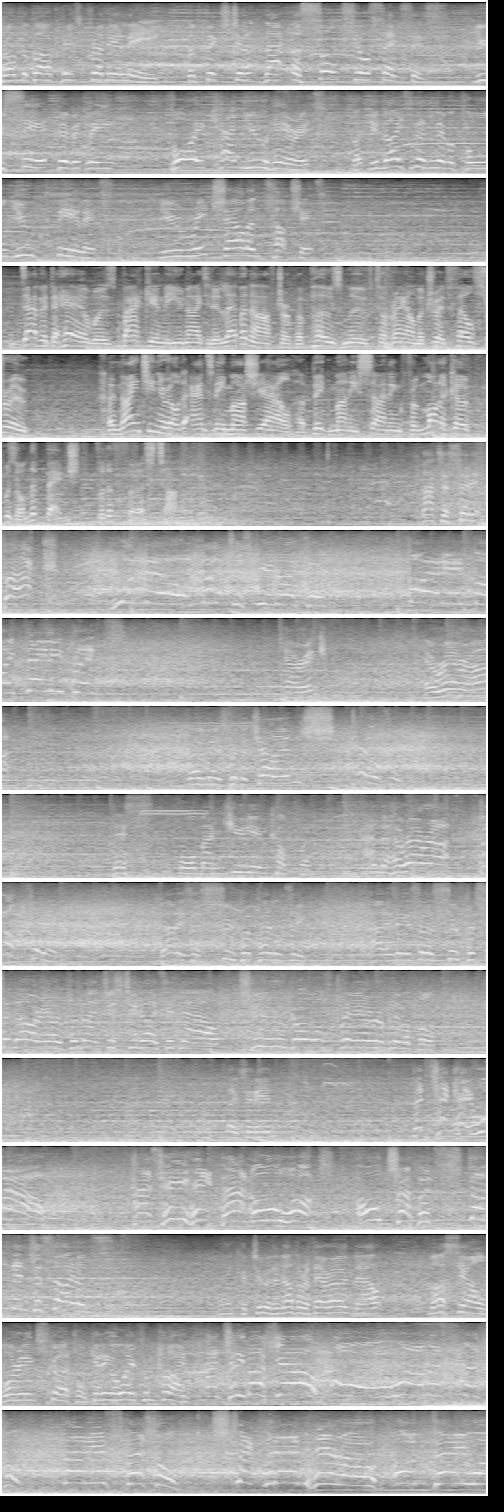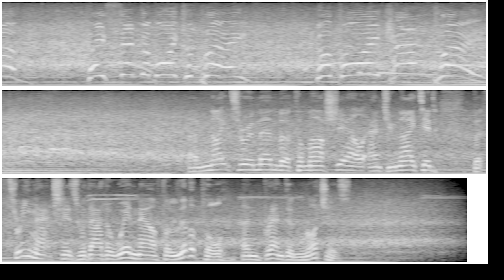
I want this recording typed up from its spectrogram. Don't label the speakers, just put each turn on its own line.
from the Barclays Premier League, the fixture that assaults your senses. You see it vividly, boy can you hear it, but United and Liverpool, you feel it. You reach out and touch it.
David De Gea was back in the United 11 after a proposed move to Real Madrid fell through. A 19-year-old Anthony Martial, a big money signing from Monaco, was on the bench for the first time.
Mata set it back. 1-0 Manchester United. Fired in by Daley Blind. Carrick. Herrera. Gomez with a challenge. Penalty. This for Mancunian comfort. And the Herrera belts it in. That is a super penalty. And it is a super scenario for Manchester United now. Two goals clear of Liverpool. Plays it in. Benteke, wow! Has he hit that or what? Old Trafford stunned into silence. They could do it another of their own now. Martial worrying Skrtel, getting away from Clyne. Anthony Martial! Oh, wow, that's special! That is special! Stretford End hero on day one! They said the boy could play!
A night to remember for Martial and United, but three matches without a win now for Liverpool and Brendan Rodgers.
